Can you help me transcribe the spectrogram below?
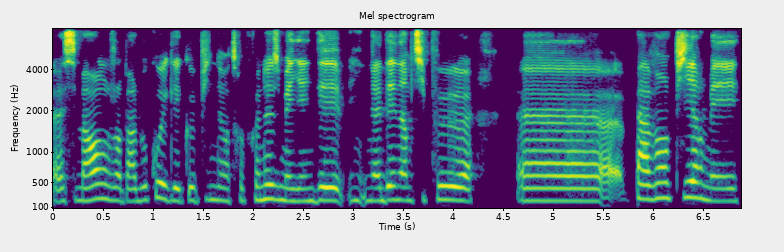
euh, c'est marrant, j'en parle beaucoup avec les copines entrepreneuses, mais il y a une, ADN un petit peu. Euh, pas vampire, mais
